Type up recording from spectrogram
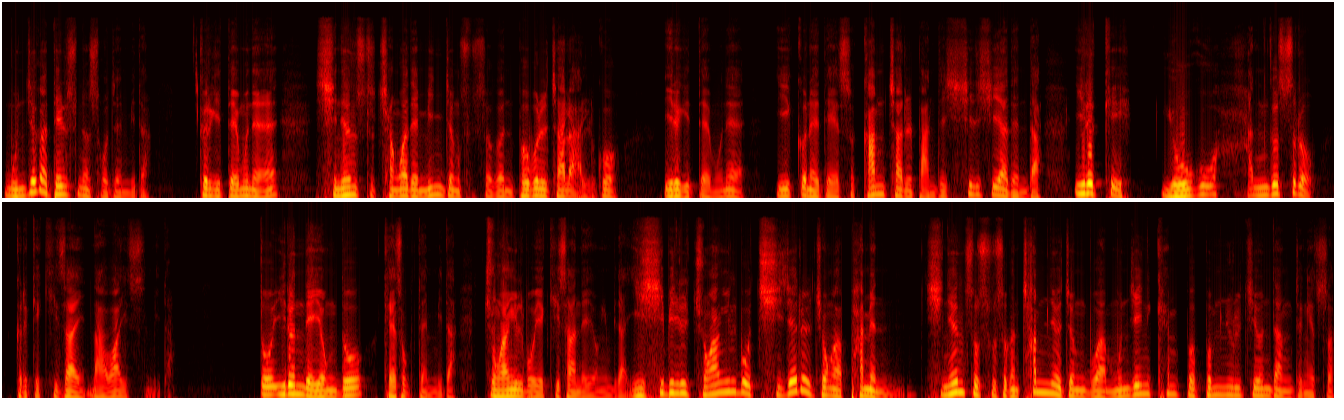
문제가 될 수 있는 소재입니다. 그렇기 때문에 신현수 청와대 민정수석은 법을 잘 알고 이러기 때문에 이 건에 대해서 감찰을 반드시 실시해야 된다. 이렇게 요구한 것으로 그렇게 기사에 나와 있습니다. 또 이런 내용도 계속됩니다. 중앙일보의 기사 내용입니다. 21일 중앙일보 취재를 종합하면 신현수 수석은 참여정부와 문재인 캠프 법률지원당 등에서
